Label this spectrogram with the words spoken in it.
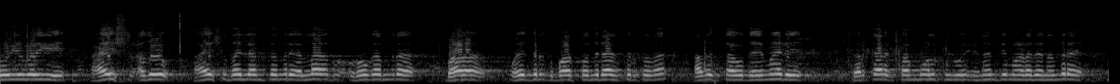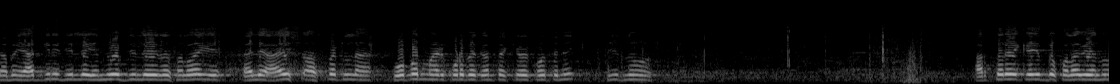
ರೋಗಿಗಳಿಗೆ ಆಯುಷ್, ಅದು ಆಯುಷದಲ್ಲಿ ಅಂತಂದ್ರೆ ಎಲ್ಲ ರೋಗ ಅಂದ್ರೆ ಭಾಳ ವೈದ್ಯರದ್ದು ಭಾಳ ತೊಂದರೆ ಆಗ್ತಿರ್ತದೆ. ಅದಕ್ಕೆ ತಾವು ದಯಮಾಡಿ ಸರ್ಕಾರಕ್ಕೆ ತಮ್ಮ ಮೂಲಕ ವಿನಂತಿ ಮಾಡೋದೇನೆಂದ್ರೆ ನಮ್ಮ ಯಾದಗಿರಿ ಜಿಲ್ಲೆ ಇಂದೂರ್ ಜಿಲ್ಲೆ ಇರೋ ಸಲುವಾಗಿ ಅಲ್ಲಿ ಆಯುಷ್ ಹಾಸ್ಪಿಟಲ್ನ ಓಪನ್ ಮಾಡಿ ಕೊಡಬೇಕಂತ ಕೇಳ್ಕೊಳ್ತೀನಿ. ಇನ್ನು ಅರ್ಥರೇಖೆ ಇದ್ದ ಫಲವೇನು?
